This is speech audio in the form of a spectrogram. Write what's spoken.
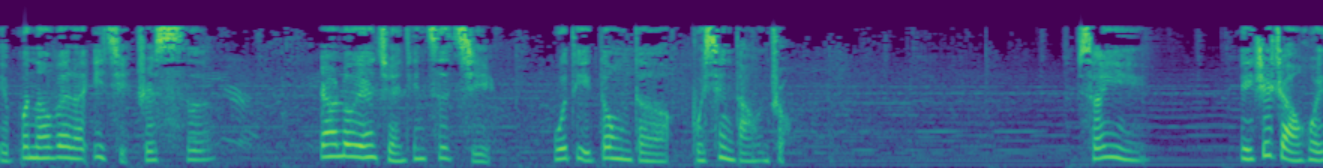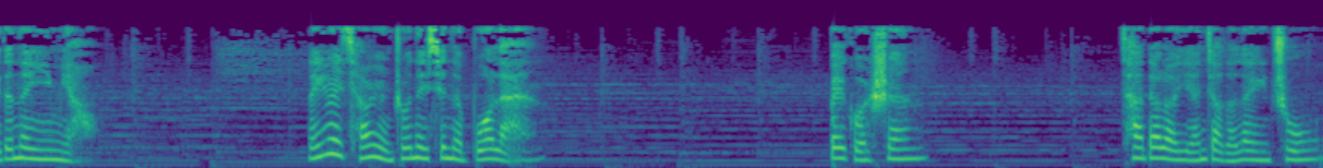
也不能为了一己之私让陆远卷进自己无底洞的不幸当中。所以，理智找回的那一秒，林月强忍住内心的波澜，背过身，擦掉了眼角的泪珠，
